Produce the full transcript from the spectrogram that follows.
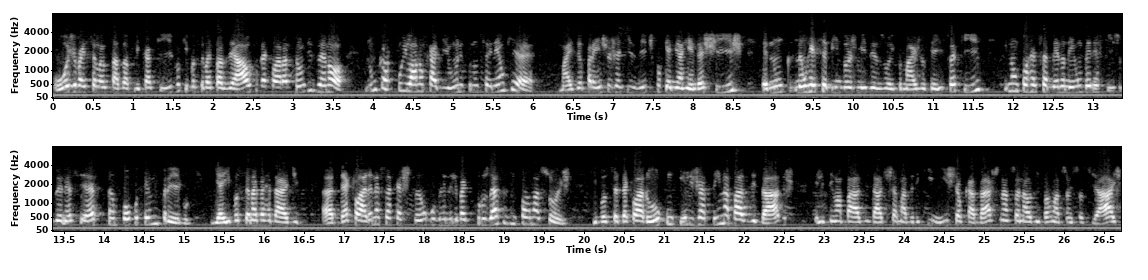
Hoje vai ser lançado o aplicativo que você vai fazer a autodeclaração dizendo, ó, nunca fui lá no CAD único, não sei nem o que é mas eu preencho os requisitos porque minha renda é X, eu não, não recebi em 2018 mais do que isso aqui e não estou recebendo nenhum benefício do INSS, tampouco tenho emprego. E aí você, na verdade, uh, declarando essa questão, o governo ele vai cruzar essas informações que você declarou com o que ele já tem na base de dados, ele tem uma base de dados chamada de QNIS, é o Cadastro Nacional de Informações Sociais,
